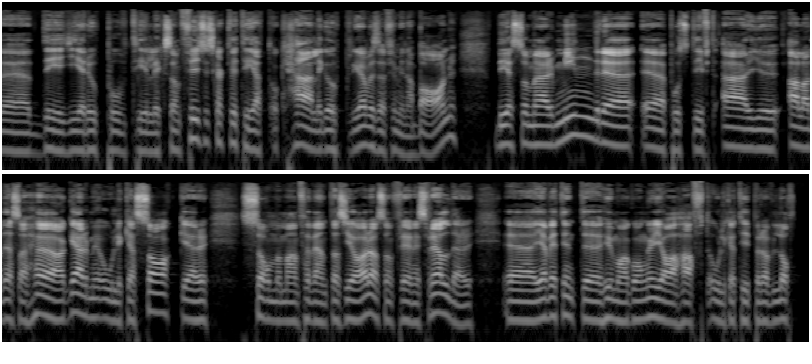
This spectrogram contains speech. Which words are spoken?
eh, det ger upphov till liksom fysisk aktivitet och härliga upplevelser för mina barn. Det som är mindre eh, positivt är ju alla dessa högar med olika saker som man förväntas göra som föreningsförälder. Eh, jag vet inte hur många gånger jag har haft olika typer av lotter,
